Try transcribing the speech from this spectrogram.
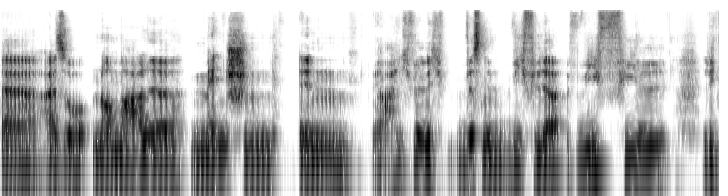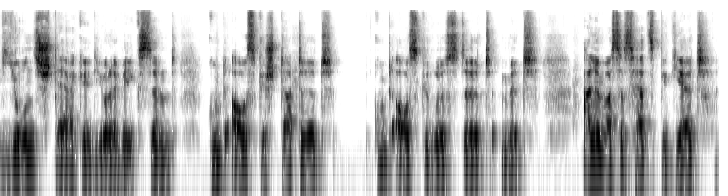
Äh, also normale Menschen in, ja, ich will nicht wissen, in wie viele, wie viel Legionsstärke die unterwegs sind, gut ausgestattet, gut ausgerüstet mit allem, was das Herz begehrt,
